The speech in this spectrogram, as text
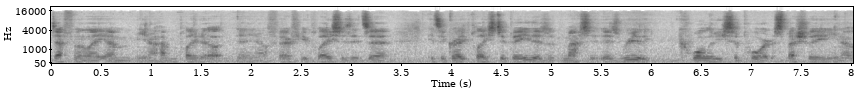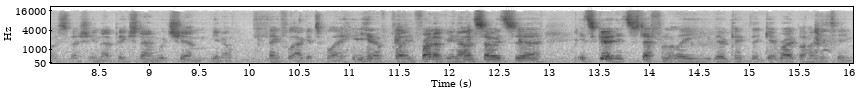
Definitely, um, you know, having played at you know a fair few places, it's a, it's a great place to be. There's a massive, there's really quality support, especially you know, especially in that big stand, which um, you know, thankfully I get to play, you know, play in front of, you know, and so it's uh, it's good. It's definitely they're get, get right behind the team.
